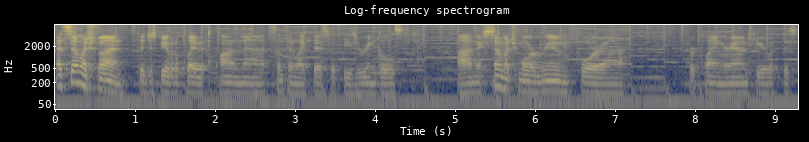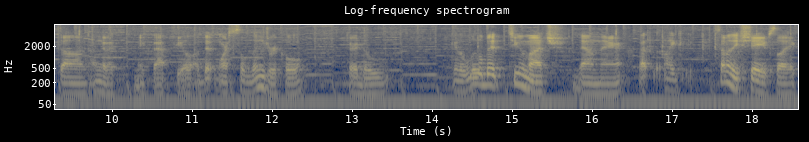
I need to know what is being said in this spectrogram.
That's so much fun to just be able to play with on uh, something like this with these wrinkles. Uh, and there's so much more room for uh, for playing around here with this dog. I'm gonna make that feel a bit more cylindrical. Started to get a little bit too much down there. But like some of these shapes, like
